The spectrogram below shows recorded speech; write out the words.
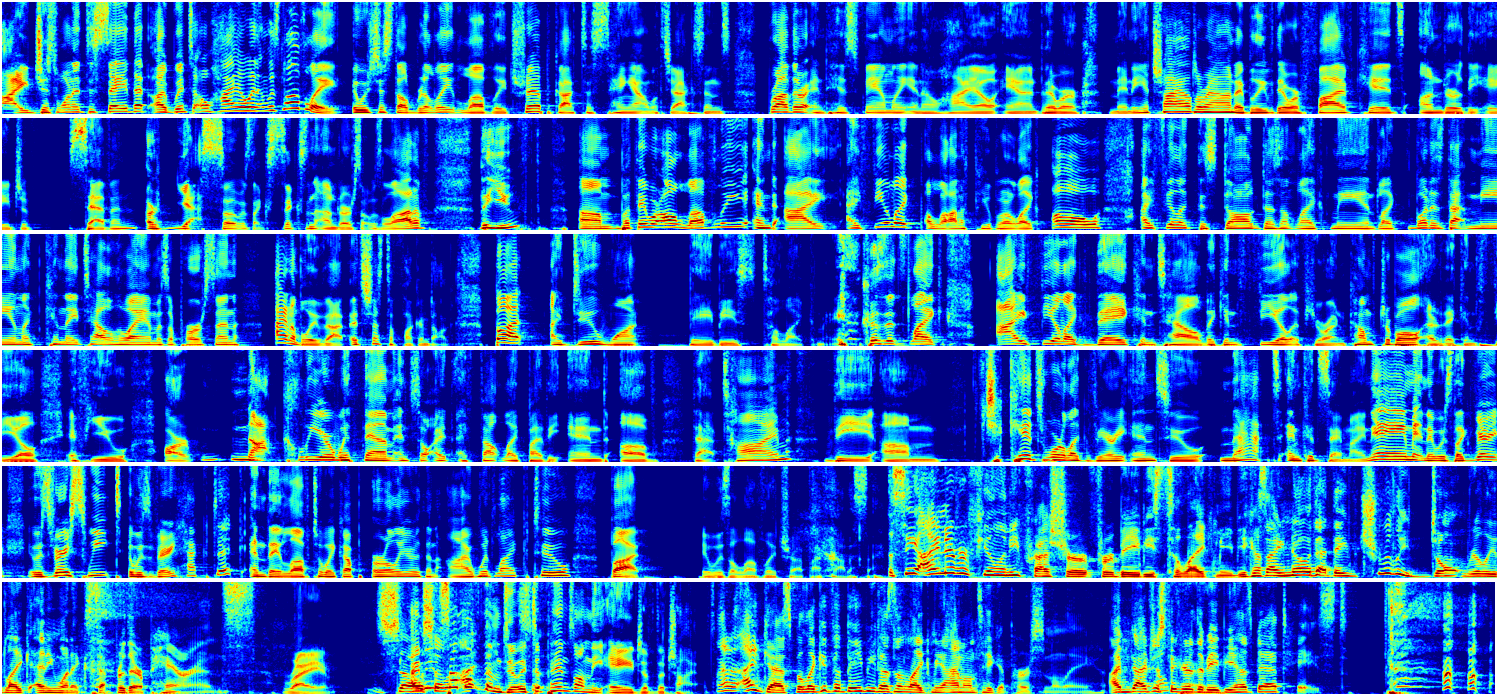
I just wanted to say that I went to Ohio and it was lovely. It was just a really lovely trip. Got to hang out with Jackson's brother and his family in Ohio, and there were many a child around. I believe there were five kids under the age of seven, or yes, so it was like six and under. So it was a lot of the youth, um, but they were all lovely. And I, I feel like a lot of people are like, oh, I feel like this dog doesn't like me, and like, what does that mean? Like, can they tell who I am as a person? I don't believe that. It's just a fucking dog. But I do want babies to like me because it's like I feel like they can tell, they can feel if you're uncomfortable, or they can feel if you are not clear with them. And so I, I felt like by the end of that time, the um, kids were like very into Matt and could say my name, and it was like very, it was very sweet. It was very hectic, and they love to wake up earlier than I would like to, but. It was a lovely trip, I've got to say. See, I never feel any pressure for babies to like me because I know that they truly don't really like anyone except for their parents. Right. So, I mean, so some I, of them do. It depends on the age of the child. I, I guess, but like if a baby doesn't like me, I don't take it personally. I, I just figure the baby has bad taste.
